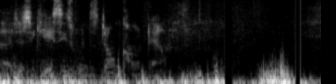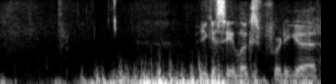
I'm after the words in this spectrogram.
uh, just in case these winds don't calm down. It looks pretty good.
